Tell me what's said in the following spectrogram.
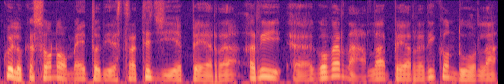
quello che sono metodi e strategie per rigovernarla, per ricondurla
